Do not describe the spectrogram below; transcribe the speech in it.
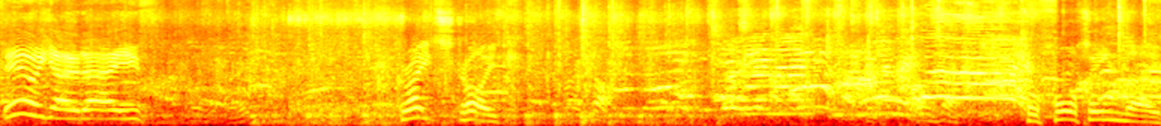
Here we go, Dave. Great strike. For 14, Dave.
